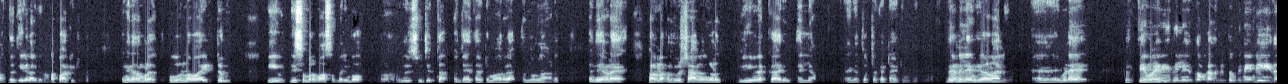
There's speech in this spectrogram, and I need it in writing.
പദ്ധതികൾ അവർ നടപ്പാക്കിയിട്ടുണ്ട്. അങ്ങനെ നമ്മൾ പൂർണമായിട്ടും ഈ ഡിസംബർ മാസം വരുമ്പോൾ ഒരു ശുചിത്വ പഞ്ചായത്തായിട്ട് മാറുക എന്നുള്ളതാണ്. അത് ഞങ്ങളുടെ ഭരണ പ്രതിപക്ഷാംഗങ്ങളും ജീവനക്കാരും എല്ലാം അതിനെ തൊറ്റക്കെട്ടായിട്ട് മുന്നോട്ട് ഇത് കണ്ടില്ല എനിക്ക് കാണാമല്ലോ ഇവിടെ കൃത്യമായ രീതിയിൽ നമുക്കത് കിട്ടും. പിന്നെ ഇനി ഇത്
